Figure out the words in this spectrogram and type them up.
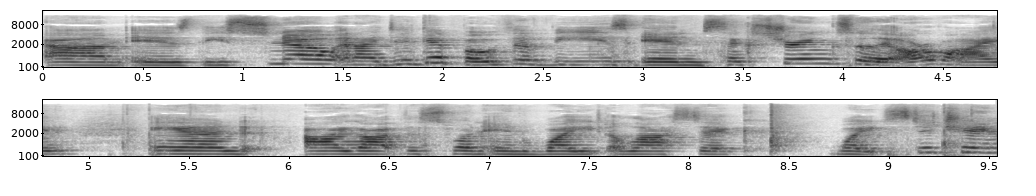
um, is the Snow, and I did get both of these in six string, so they are wide. And I got this one in white elastic white stitching.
